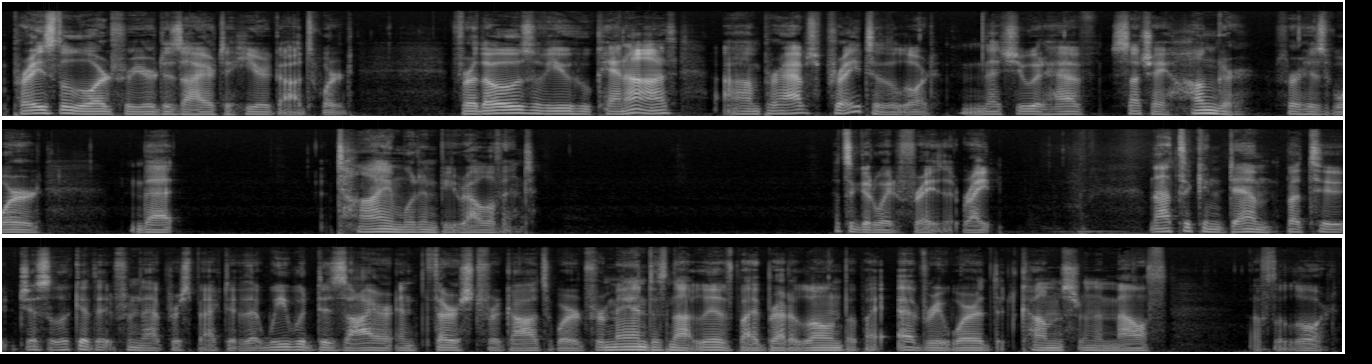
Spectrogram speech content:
Praise the Lord for your desire to hear God's word. For those of you who cannot, um, perhaps pray to the Lord that you would have such a hunger for His word that time wouldn't be relevant. That's a good way to phrase it, right? Not to condemn, but to just look at it from that perspective that we would desire and thirst for God's word. For man does not live by bread alone, but by every word that comes from the mouth of the Lord.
